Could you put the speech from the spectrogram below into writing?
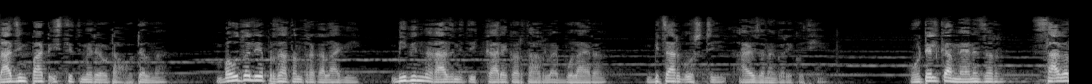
लाजिमपाट स्थित मेरो एउटा होटलमा बहुदलीय प्रजातन्त्रका लागि विभिन्न राजनीतिक कार्यकर्ताहरूलाई बोलाएर विचार गोष्ठी आयोजना गरेको थिए। होटेलका म्यानेजर सागर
